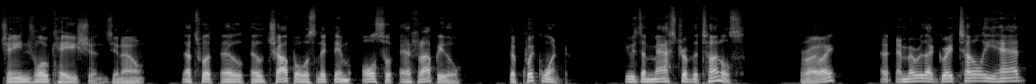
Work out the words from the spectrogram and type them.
change locations. You know. That's what El, El Chapo was nicknamed. Also, El Rápido, the quick one. He was the master of the tunnels. Right. Right. And remember that great tunnel he had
